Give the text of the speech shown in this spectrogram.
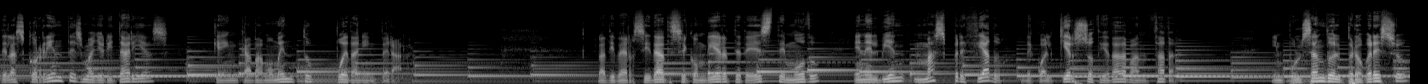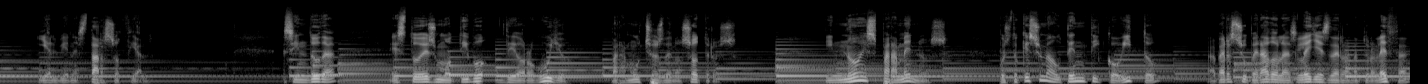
de las corrientes mayoritarias que en cada momento puedan imperar. La diversidad se convierte de este modo en el bien más preciado de cualquier sociedad avanzada, impulsando el progreso y el bienestar social. Sin duda, esto es motivo de orgullo para muchos de nosotros. Y no es para menos, puesto que es un auténtico hito haber superado las leyes de la naturaleza,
